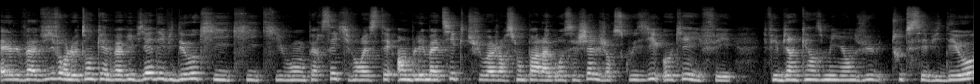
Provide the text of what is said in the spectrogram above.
elle va vivre le temps qu'elle va vivre. Il y a des vidéos qui, qui, qui vont percer, qui vont rester emblématiques, tu vois. Genre, si on parle à grosse échelle, genre Squeezie, ok, il fait, il fait bien 15 millions de vues, toutes ses vidéos.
